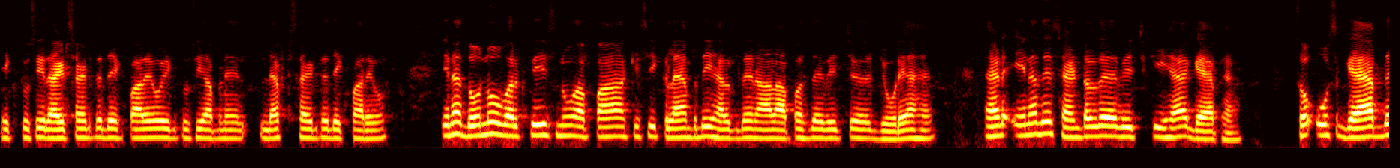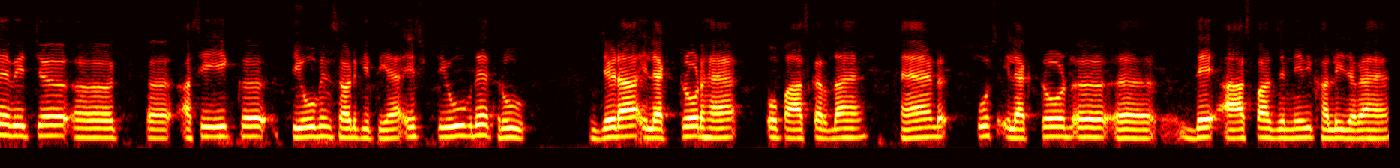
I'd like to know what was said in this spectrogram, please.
ਇੱਕ ਤੁਸੀਂ ਰਾਈਟ ਸਾਈਡ ਤੇ ਦੇਖ ਪਾ ਰਹੇ ਹੋ, ਇੱਕ ਤੁਸੀਂ ਆਪਣੇ ਲੈਫਟ ਸਾਈਡ ਤੇ ਦੇਖ ਪਾ ਰਹੇ ਹੋ। ਇਹਨਾਂ ਦੋਨੋਂ ਵਰਕਪੀਸ ਨੂੰ ਆਪਾਂ ਕਿਸੇ ਕਲੈਂਪ ਦੀ ਹੈਲਪ ਦੇ ਨਾਲ ਆਪਸ ਦੇ ਵਿੱਚ ਜੋੜਿਆ ਹੈ। ਐਂਡ ਇਹਨਾਂ ਦੇ ਸੈਂਟਰ ਦੇ ਵਿੱਚ ਕੀ ਹੈ? ਗੈਪ ਹੈ। ਸੋ ਉਸ ਗੈਪ ਦੇ ਵਿੱਚ ਅਸੀਂ ਇੱਕ ਟਿਊਬ ਇਨਸਰਟ ਕੀਤੀ ਹੈ। ਇਸ ਟਿਊਬ ਦੇ ਥਰੂ ਜਿਹੜਾ ਇਲੈਕਟ੍ਰੋਡ ਹੈ, ਉਹ ਪਾਸ ਕਰਦਾ ਹੈ। ਐਂਡ ਉਸ ਇਲੈਕਟ੍ਰੋਡ ਦੇ ਆਸ-ਪਾਸ ਜਿੰਨੀ ਵੀ ਖਾਲੀ ਜਗ੍ਹਾ ਹੈ,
